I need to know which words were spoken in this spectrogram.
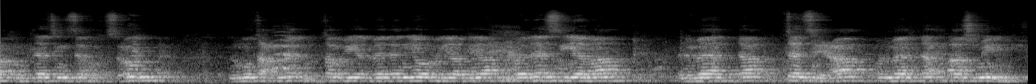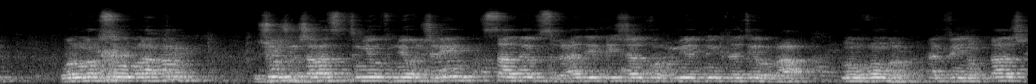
رقم 3009 المتعلق بالتربية البدنية والرياضية ولا سيما المادة التاسعة والمادة 11 منه والمرسوم رقم جوج عشرة ستمية وثمانية وعشرين الصادر في سبعة ديال الحجة 1432 4 نوفمبر 2011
